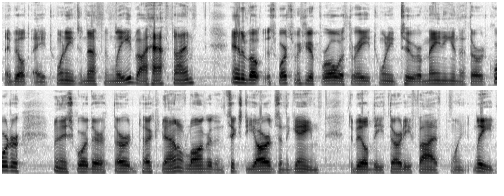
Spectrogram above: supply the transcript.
They built a 20 to nothing lead by halftime and invoked the sportsmanship rule with 3:22 remaining in the third quarter when they scored their third touchdown of longer than 60 yards in the game to build the 35-point lead.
